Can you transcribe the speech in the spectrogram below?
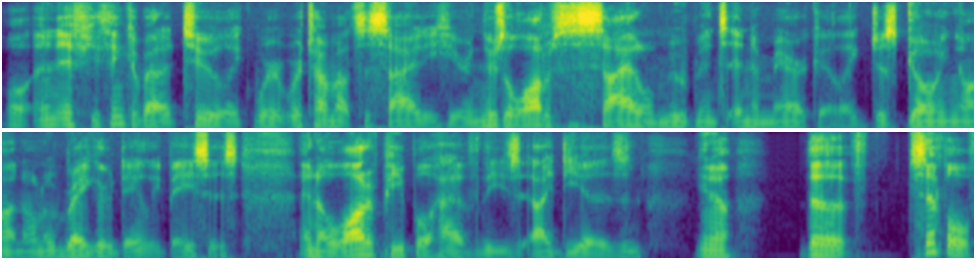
Well, and if you think about it too, like we're we're talking about society here, and there's a lot of societal movements in America, like just going on on a regular daily basis, and a lot of people have these ideas, and you know, the f- simple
